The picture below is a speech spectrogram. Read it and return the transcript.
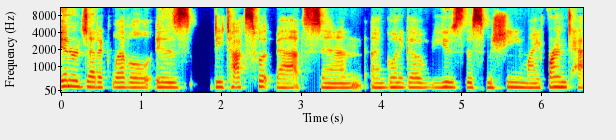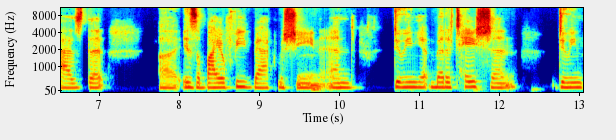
energetic level is detox foot baths. And I'm going to go use this machine my friend has that uh, is a biofeedback machine and doing yet meditation doing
